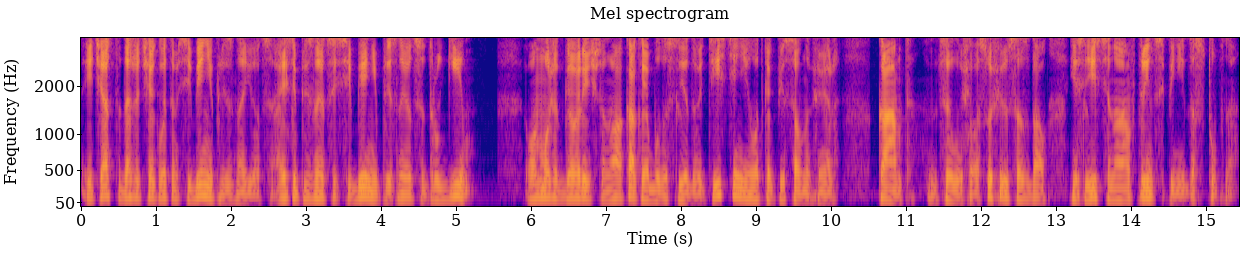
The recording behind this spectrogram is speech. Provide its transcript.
И часто даже человек в этом себе не признается. А если признается себе, не признается другим. Он может говорить, что ну а как я буду следовать истине, вот как писал, например, Кант, целую философию создал, если истина нам в принципе недоступна.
